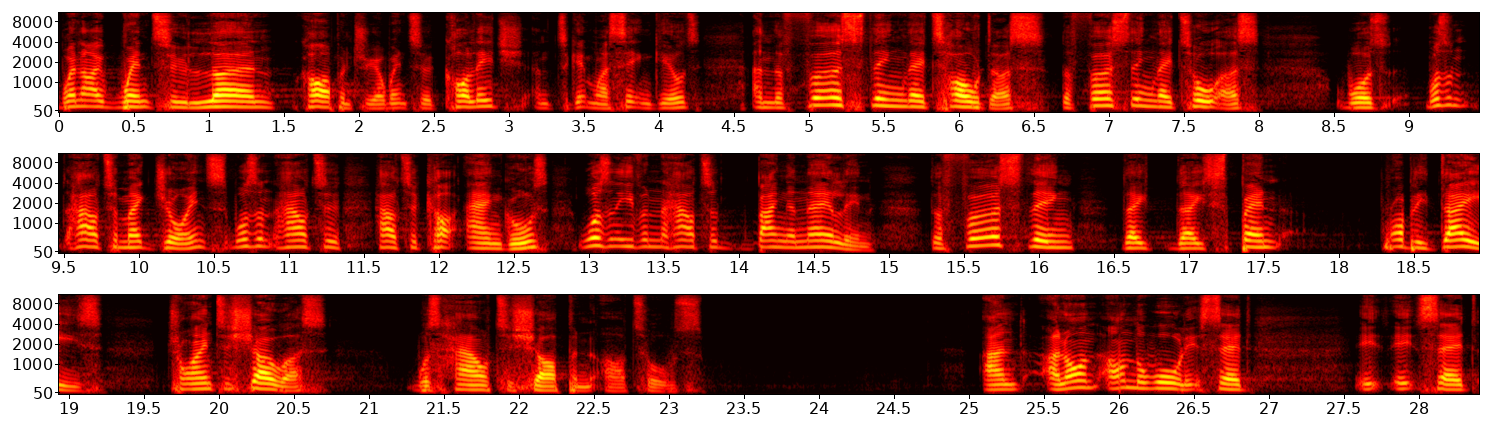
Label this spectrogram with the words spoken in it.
when I went to learn carpentry, I went to college and to get my City and Guilds. And the first thing they told us, the first thing they taught us was wasn't how to make joints, wasn't how to how to cut angles, wasn't even how to bang a nail in. The first thing they they spent probably days trying to show us was how to sharpen our tools. And, and on, on the wall it said, it, it said,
